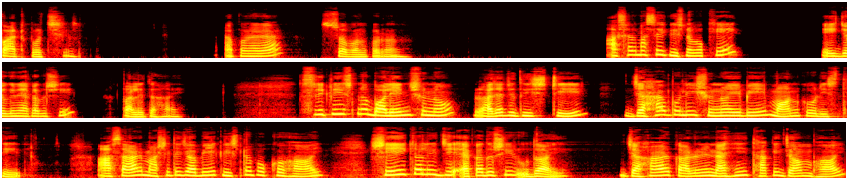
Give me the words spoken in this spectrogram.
পাঠ করছি। আপনারা শ্রবণ করুন। আষাঢ় মাসে কৃষ্ণপক্ষে এই যোগিনী একাদশী পালিত হয়। শ্রীকৃষ্ণ বলেন, শুনো, রাজা যুধিষ্ঠির, যাহা বলি শুনো এবে মন করি স্থির। আষাঢ় মাসিতে যবে কৃষ্ণপক্ষ হয় সেই কালে যে একাদশীর উদয়, যাহার কারণে নাহি থাকে জম ভয়,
